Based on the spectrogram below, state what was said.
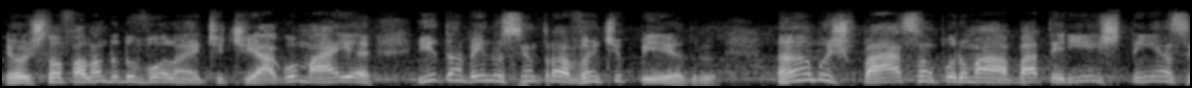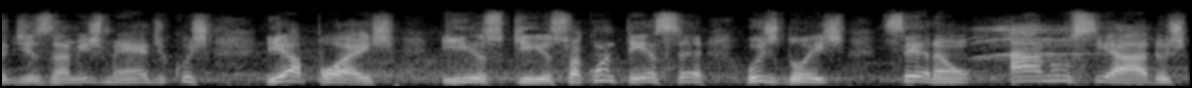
Eu estou falando do volante Thiago Maia e também do centroavante Pedro. Ambos passam por uma bateria extensa de exames médicos e após isso que isso aconteça, os dois serão anunciados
